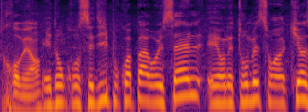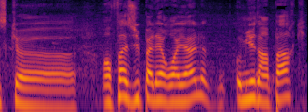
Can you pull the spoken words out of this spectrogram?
Trop bien. Et donc on s'est dit pourquoi pas à Bruxelles? Et on est tombé sur un kiosque euh, en face du Palais Royal, au milieu d'un parc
